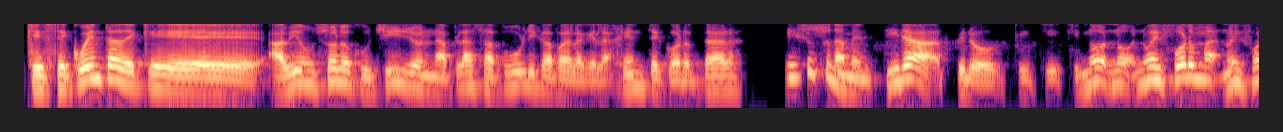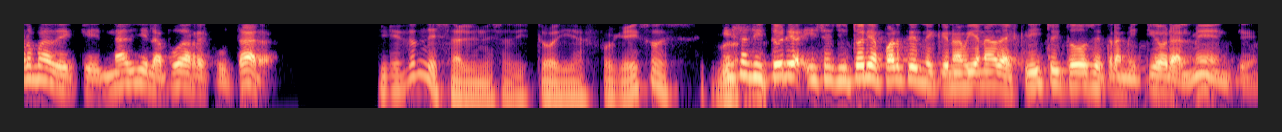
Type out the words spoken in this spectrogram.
que se cuenta de que había un solo cuchillo en la plaza pública para que la gente cortara. Eso es una mentira, pero que, no, no, no, hay forma, no hay forma de que nadie la pueda refutar. ¿Y de dónde salen esas historias? Porque eso es. Esas historias, esas historias parten de que no había nada escrito y todo se transmitió oralmente.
